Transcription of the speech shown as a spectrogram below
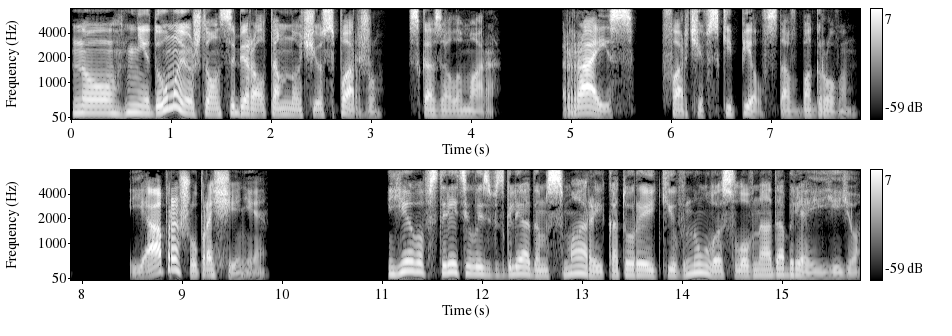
«Ну, не думаю, что он собирал там ночью спаржу», — сказала Мара. «Райс!» Фарчи вскипел, став багровым. «Я прошу прощения». Ева встретилась взглядом с Марой, которая кивнула, словно одобряя ее.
